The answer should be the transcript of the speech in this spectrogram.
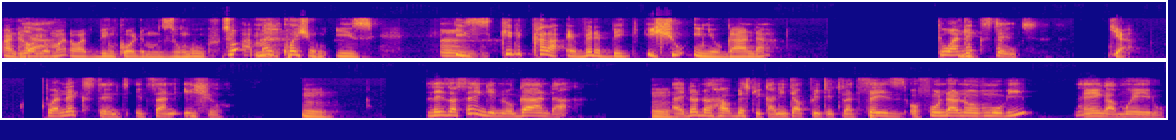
and how Yeah. your mother was being called Mzungu. So uh, my question is, Mm. is skin color a very big issue in Uganda? to an extent, Yeah. To an extent, it's an issue. Mm. There's a saying in Uganda Mm. I don't know how best we can interpret it that says ofunda no mubi nayenga mweru.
